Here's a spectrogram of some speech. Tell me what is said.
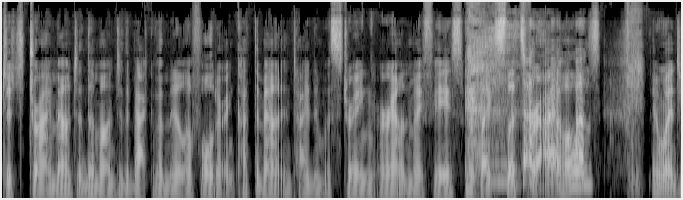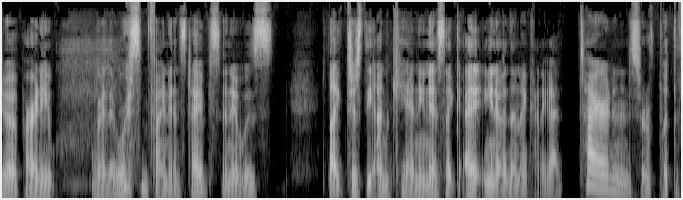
just dry mounted them onto the back of a manila folder and cut them out and tied them with string around my face with like slits for eye holes. I went to a party where there were some finance types and it was like just the uncanniness, like I, you know, and then I kind of got tired and then sort of put the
